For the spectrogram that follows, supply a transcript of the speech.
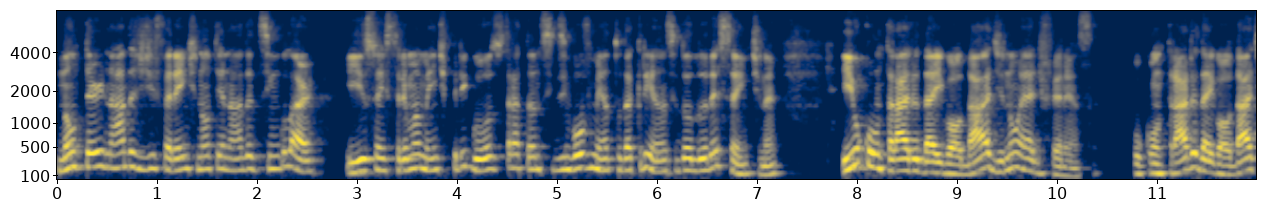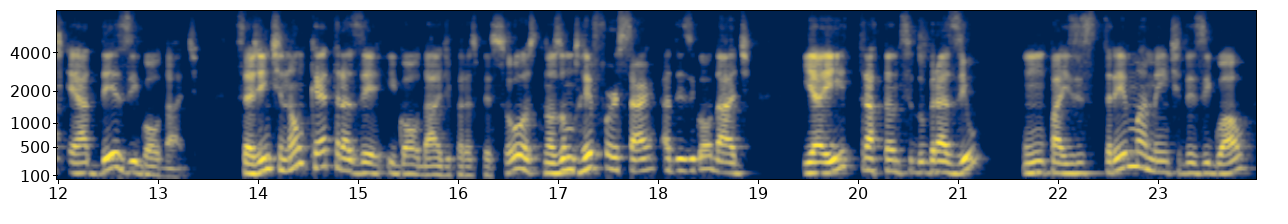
não ter nada de diferente, não ter nada de singular. E isso é extremamente perigoso tratando-se de desenvolvimento da criança e do adolescente, né? E o contrário da igualdade não é a diferença. O contrário da igualdade é a desigualdade. Se a gente não quer trazer igualdade para as pessoas, nós vamos reforçar a desigualdade. E aí, tratando-se do Brasil, um país extremamente desigual,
